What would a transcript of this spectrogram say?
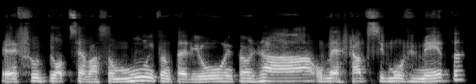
é fruto de uma observação muito anterior, então já o mercado se movimenta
